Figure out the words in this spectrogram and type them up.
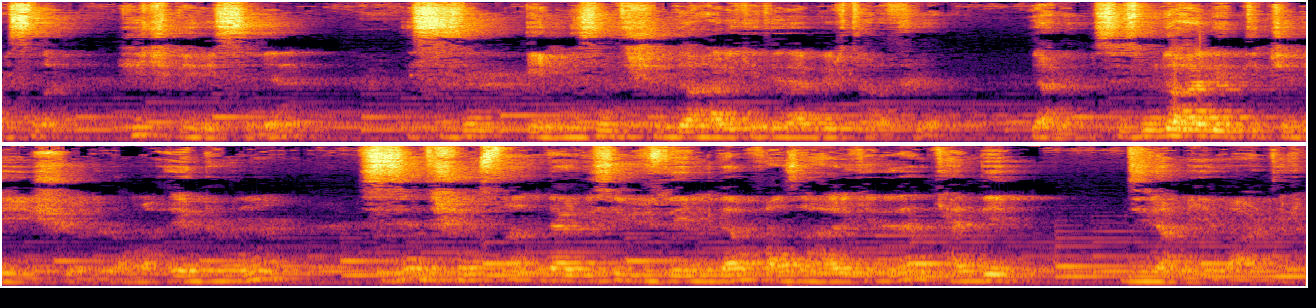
Aslında hiçbirisinin sizin elinizin dışında hareket eden bir tarafı yok. Yani siz müdahale ettikçe değişiyordur ama Ebru'nun sizin dışınızda neredeyse %50'den fazla hareket eden kendi dinamiği vardır.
